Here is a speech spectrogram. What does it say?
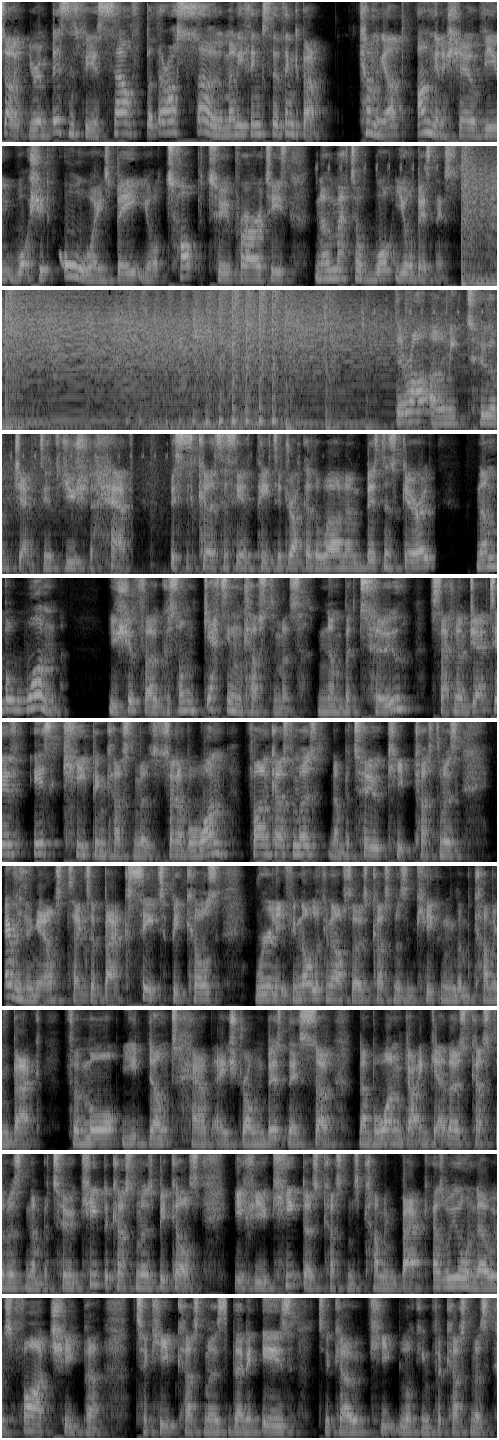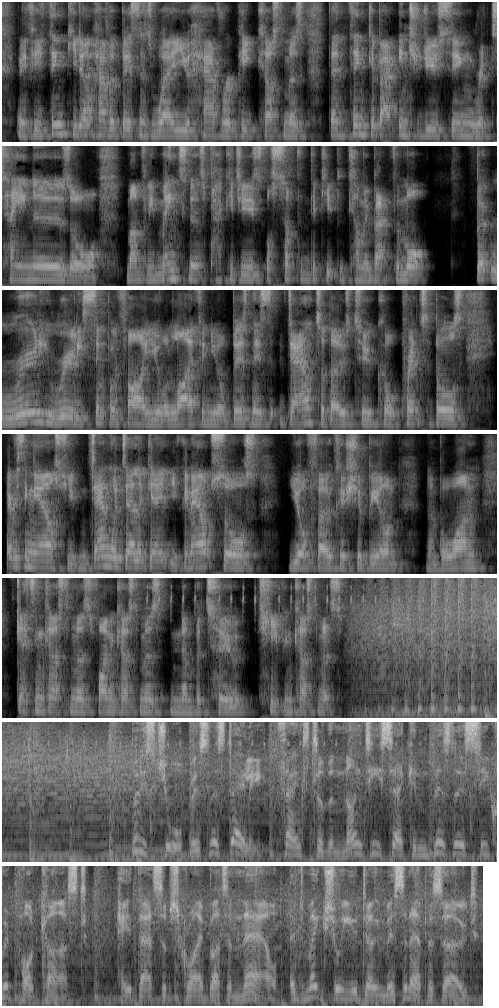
So, you're in business for yourself, but there are so many things to think about. Coming up, I'm going to share with you what should always be your top two priorities, no matter what your business. There are only two objectives you should have. This is courtesy of Peter Drucker, the well known business guru. Number one, you should focus on getting customers. Number two, second objective is keeping customers. So, number one, find customers. Number two, keep customers. Everything else takes a back seat because really, if you're not looking after those customers and keeping them coming back for more, you don't have a strong business. So, number one, go and get those customers. Number two, keep the customers because if you keep those customers coming back, as we all know, it's far cheaper to keep customers than it is to go keep looking for customers. And if you think you don't have a business where you have repeat customers, then think about introducing retainers or monthly maintenance packages or something to keep them coming back for more but really, really simplify your life and your business down to those two core principles. Everything else you can downward delegate, you can outsource. Your focus should be on number one, getting customers, finding customers, number two, keeping customers. Boost your business daily thanks to the 90 Second Business Secret Podcast. Hit that subscribe button now and make sure you don't miss an episode.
